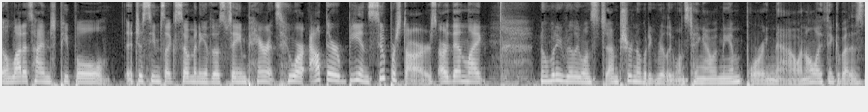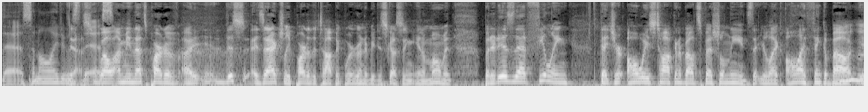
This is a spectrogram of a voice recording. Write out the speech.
a lot of times people it just seems like so many of those same parents who are out there being superstars are then like nobody really wants to i'm sure nobody really wants to hang out with me i'm boring now and all i think about is this and all i do is Yes. this Well, I mean, that's part of. I, this is actually part of the topic we're going to be discussing in a moment. But it is that feeling that you're always talking about special needs that you're like all i think about Mm-hmm.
